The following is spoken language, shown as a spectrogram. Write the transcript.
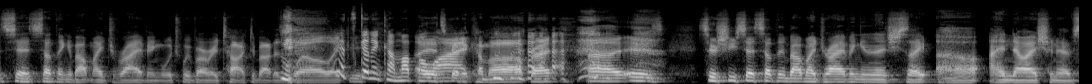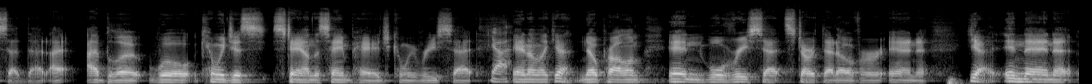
says something about my driving, which we've already talked about as well. Like it's going to come up a uh, lot. it's going to come up, right? uh, is so she says something about my driving, and then she's like, "Oh, I know I shouldn't have said that. I I blew. Well, can we just stay on the same page? Can we reset?" Yeah. And I'm like, "Yeah, no problem." And we'll reset, start that over, and yeah, and then uh,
